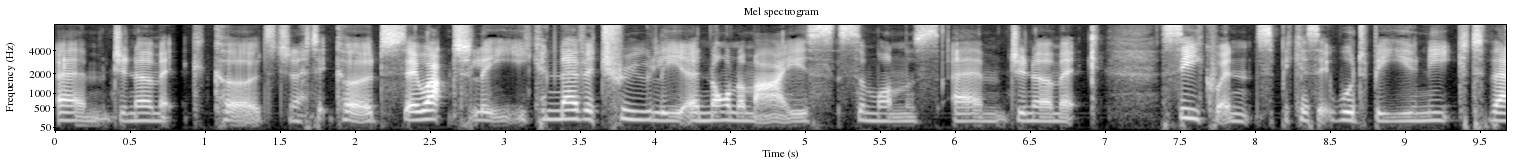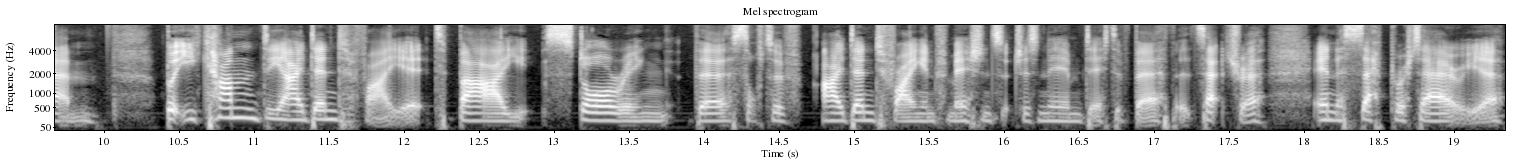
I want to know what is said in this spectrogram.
um, genomic code, genetic code. So actually, you can never truly anonymize someone's um, genomic sequence because it would be unique to them. But you can de identify it by storing the sort of identifying information, such as name, date of birth, etc., in a separate area.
